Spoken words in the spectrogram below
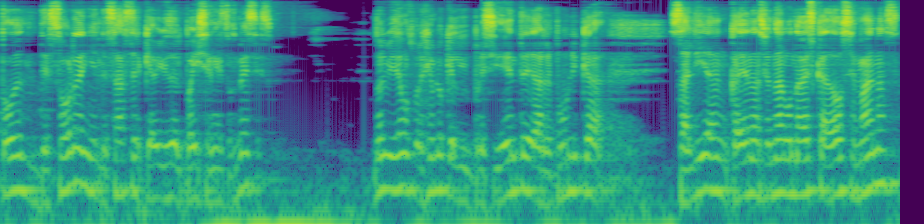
todo el desorden y el desastre que ha vivido el país en estos meses. No olvidemos, por ejemplo, que el presidente de la República salía en cadena nacional una vez cada dos semanas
